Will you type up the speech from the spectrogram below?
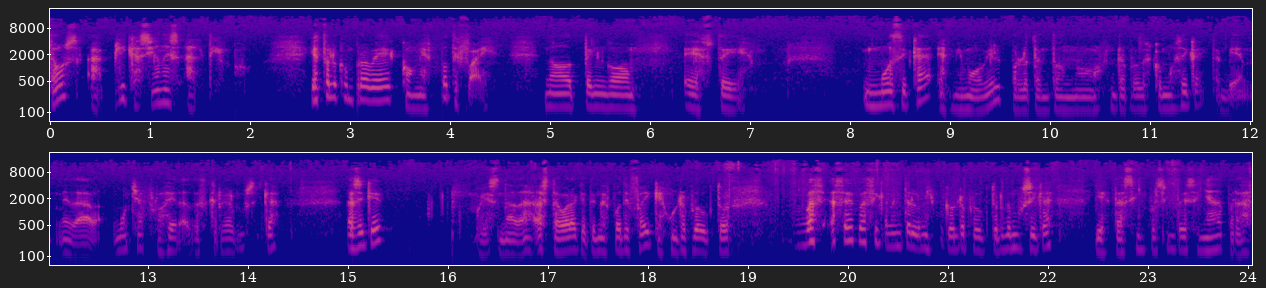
dos aplicaciones al tiempo. Y esto lo comprobé con Spotify. No tengo este música en mi móvil, por lo tanto no reproduzco música y también me da mucha flojera descargar música. Así que, pues nada, hasta ahora que tengo Spotify, que es un reproductor, hace básicamente lo mismo que un reproductor de música y está 100% diseñada para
